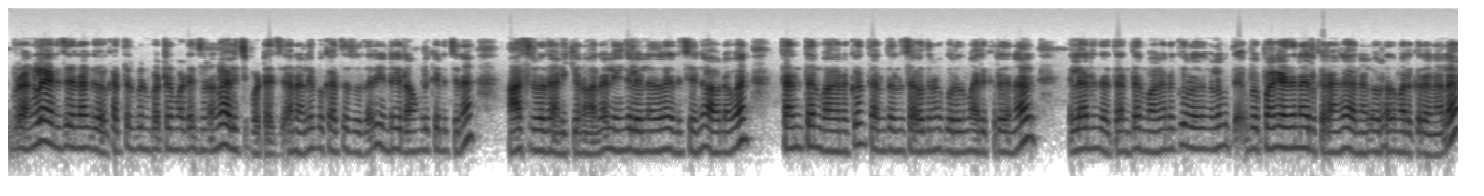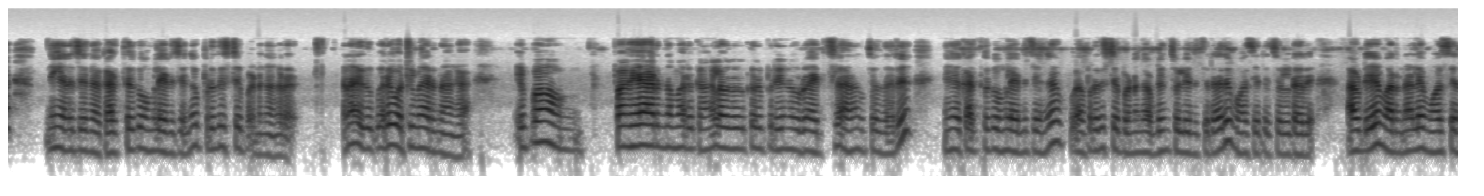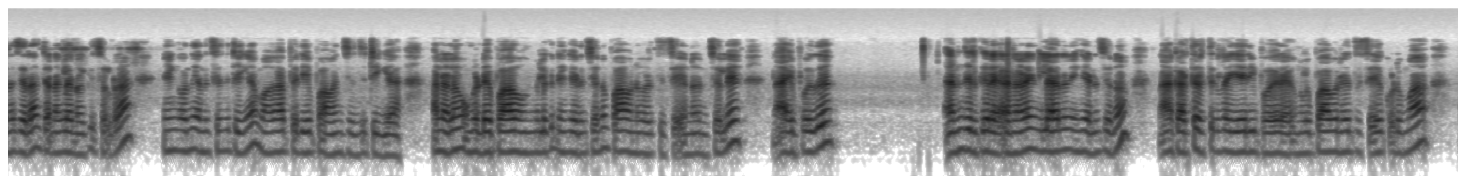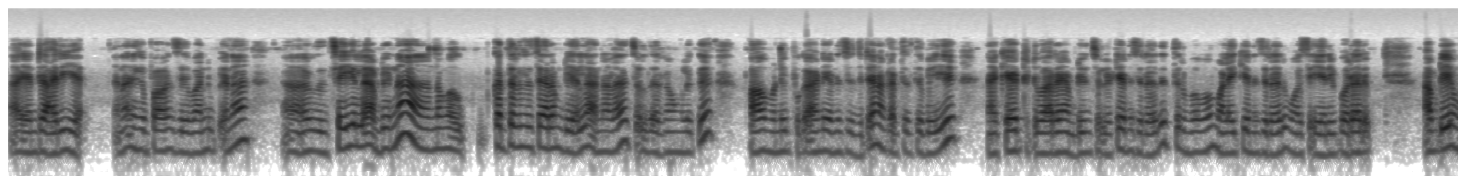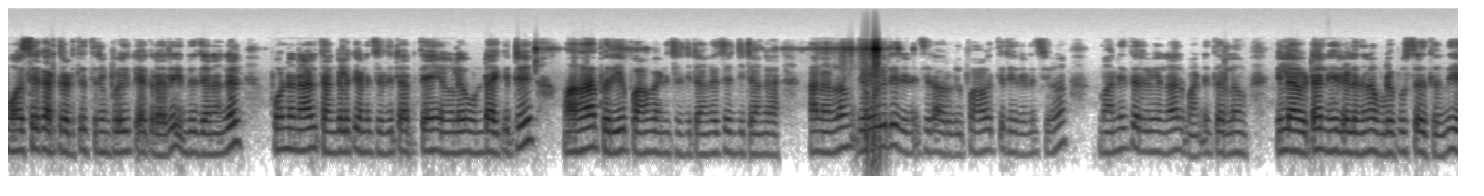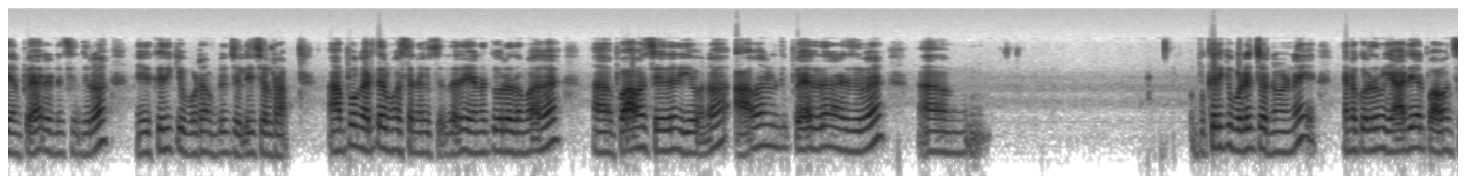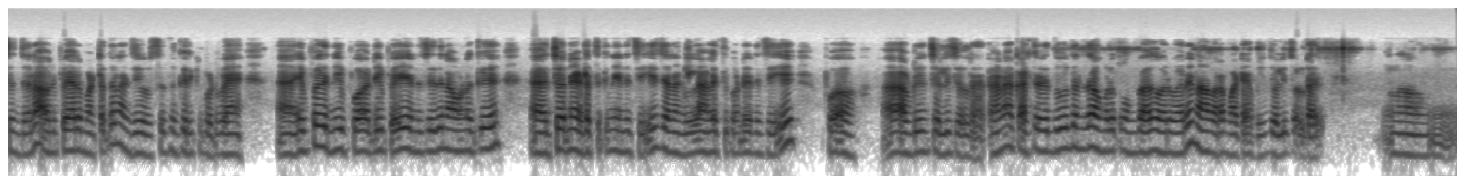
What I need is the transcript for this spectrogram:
இருக்கிறாங்களா என்ன கத்தர் பின்பற்ற மாட்டேன்னு சொன்னாங்களா அழிச்சு போட்டாச்சு. அதனால இப்போ கர்த்தர் சொல்றாரு இன்றைக்கு நான் உங்களுக்கு ஆசீர்வாதம் அளிக்கணும். அதனால் நீங்கள் என்னதான் நினச்சிங்க அவனவன் தன் தன் மகனுக்கும் தன் தன் சகோதரனுக்கும் விரோதமாக இருக்கிறதுனால எல்லாரும் இந்த தன் தன் மகனுக்கும் விரோதங்களும் இப்போ பகை இருக்கிறாங்க அதனால் விரோதமாக இருக்கிறதுனால நீங்கள் என்ன செய்யுங்க கர்த்தருக்கு உங்களை என்ன செய்யுங்க பிரதிஷ்டை பண்ணுங்கிறார் ஆனால் இதுக்கு ஒரே ஒற்றுமையாக இருந்தாங்க. இப்போ பகையாக இருந்த மாதிரி இருக்காங்களா அவர் இருக்கிற பிரிவினை உருவாயிடுச்சுல அதனால சொல்றாரு நீங்கள் கர்த்தருக்கு உங்களை என்ன செய்யுங்க பிரதிஷ்டை பண்ணுங்க அப்படின்னு சொல்லி என்ன மோசிட்ட சொல்கிறாரு அப்படியே மறுநாளே மோசம் என்ன செய்கிறான் ஜனங்களை நோக்கி சொல்கிறான் நீங்கள் வந்து என்ன செஞ்சிட்டீங்க? மகா பெரிய பாவம் செஞ்சிட்டீங்க. அதனால் உங்களுடைய பாவங்களுக்கு நீங்கள் என்ன செய்யணும் பாவ நிவர்த்தி செய்யணும்னு சொல்லி நான் இப்போது அறிஞ்சிருக்கிறேன். அதனால் எல்லாரும் நீங்கள் என்ன செய்யணும் நான் கர்த்தரத்துக்கு நான் ஏறி போயிடுறேன் உங்களுக்கு பாவ நிவர்த்தி செய்யக்கூடுமா? என்று அறிய. ஏன்னா நீங்கள் பாவம் செய்ய வந்து ஏன்னா இது செய்யலை அப்படின்னா நம்ம கர்த்தரத்தில் சேர முடியல அதனால் சொல்றாரு உங்களுக்கு. பாவ மன்னிப்புக்காண்டி என்ன செஞ்சுட்டேன்? நான் கர்த்தரத்தை போய் நான் கேட்டுட்டு வரேன் அப்படின்னு சொல்லிட்டு என்ன செய்கிறாரு திரும்பவும் மலைக்கு என்ன செய்கிறாரு மோசை ஏறி போறாரு. அப்படியே மோசையை கருத்து எடுத்து திரும்பி போய் கேட்குறாரு இந்த ஜனங்கள் பொண்ணு நாள் தங்களுக்கு என்ன செஞ்சுட்டாரு இவங்களை உண்டாக்கிட்டு மகா பெரிய பாவம் என்ன செஞ்சுட்டாங்க? செஞ்சுட்டாங்க. ஆனாலும் தேவரீர் நினைச்சிடும் அவர்கள் பாவத்தை நீர் நினைச்சிடும் மன்னித்தருவினால் மன்னித்தரலாம். இல்லாவிட்டால் நீர் எழுதின உடைய வந்து என் பேர் என்ன செஞ்சிடும் நீர் கிறுக்கி போடும் அப்படின்னு சொல்லி சொல்கிறான் அப்போ கர்த்தர் மோசனை சொல்கிறார் எனக்கு விரோதமாக பாவம் செய்தவன் இவனோ? அவனுக்கு பேர் தான் நான் செய்வேன். இப்போ கிறுக்கிப்படுன்னு சொன்ன எனக்கு ஒரு யார் யார் பாவம் செஞ்சானோ அவன் பேரை மட்டும் தான் நான் ஜீவசத்தும் கிரிக்கப்படுவேன் இப்போ நீ போ நீ போய் என்ன செய்து நான் உனக்கு சொன்ன இடத்துக்கு நீ என்ன செய்ய ஜனங்கள்லாம் அழைத்து கொண்டு என்ன செய்ய போ அப்படின்னு சொல்லி சொல்கிறார் ஆனால் கர்த்தர் தூதன் தான் உங்களுக்கு முன்பாக வருவார் நான் வரமாட்டேன் அப்படின்னு சொல்லி சொல்கிறாரு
